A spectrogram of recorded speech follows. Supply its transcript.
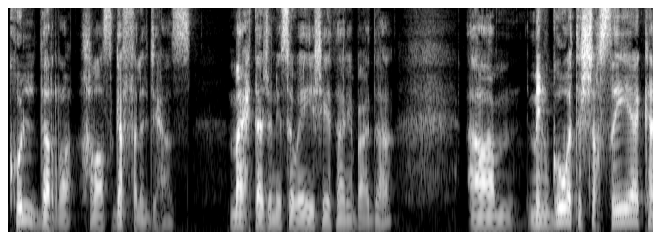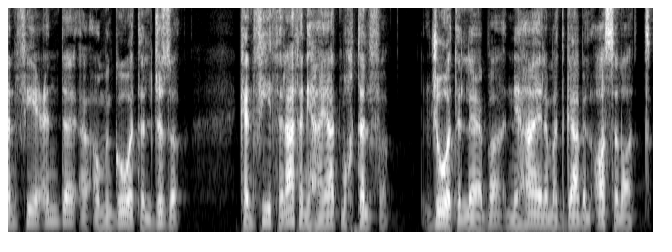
كل ذرة خلاص قفل الجهاز. ما يحتاج إنه يسوي أي شيء ثاني بعدها. من قوة الشخصية كان في عنده أو من قوة الجزء كان في ثلاثة نهايات مختلفة جوة اللعبة. النهاية لما تقابل أوسلوت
